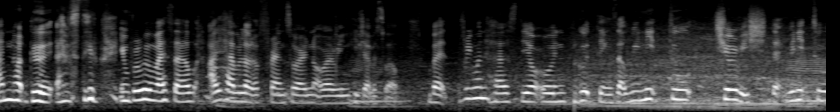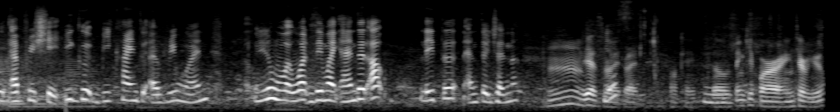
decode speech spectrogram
I'm not good. I'm still improving myself. I have a lot of friends who are not wearing hijab as well. But everyone has their own good things that we need to cherish, that we need to appreciate. Be good, be kind to everyone. You know what, what they might ended up later, enter Jannah. Mm, yes, right, Yes. right. Okay, so mm. thank you for our interview.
